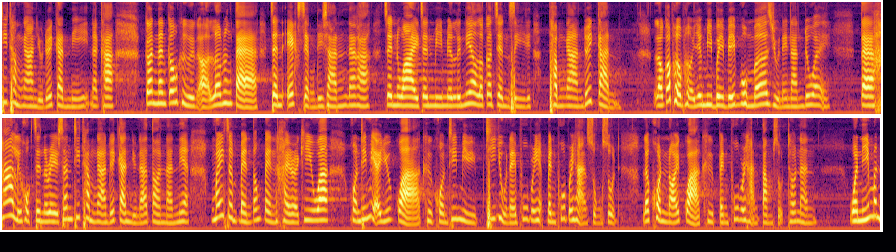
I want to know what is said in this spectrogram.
ที่ทำงานอยู่ด้วยกันนี้นะคะ ก็นั่นก็คือเอเริ่มตั้งแต่ Gen X อย่างดิฉันนะคะ Gen Y Gen มี Millennial แล้วก็ Gen Z ทำงานด้วยกัน แล้วก็เผลอๆยังมี Baby Boomers อยู่ในนั้นด้วย แต่ 5 หรือ 6 generation ที่ทำงานด้วยกันอยู่ณตอนนั้นเนี่ยไม่จำเป็นต้องเป็น hierarchy ว่าคนที่มีอายุกว่า คือคนที่มีที่อยู่ในผู้เป็นผู้บริหารสูงสุด แล้วคนน้อยกว่าคือเป็นผู้บริหารต่ำสุดเท่านั้น วันนี้มัน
